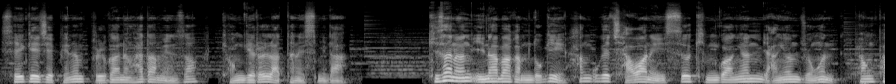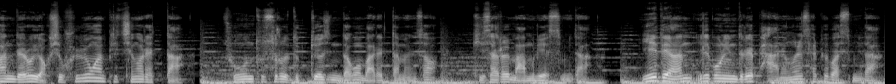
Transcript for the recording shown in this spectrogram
세계 재패는 불가능하다면서 경계를 나타냈습니다. 기사는 이나바 감독이 한국의 자완 에이스 김광현, 양현종은 평판대로 역시 훌륭한 피칭을 했다. 좋은 투수로 느껴진다고 말했다면서 기사를 마무리했습니다. 이에 대한 일본인들의 반응을 살펴봤습니다.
